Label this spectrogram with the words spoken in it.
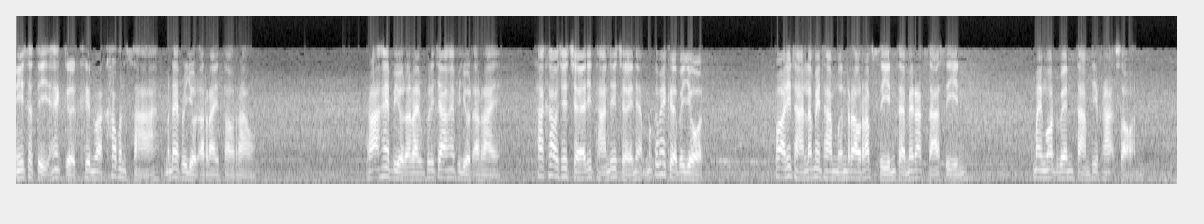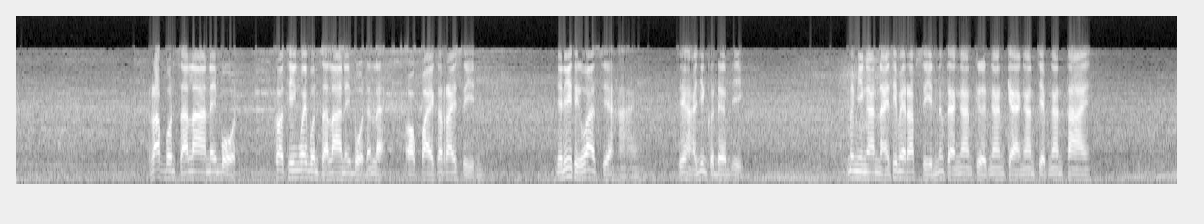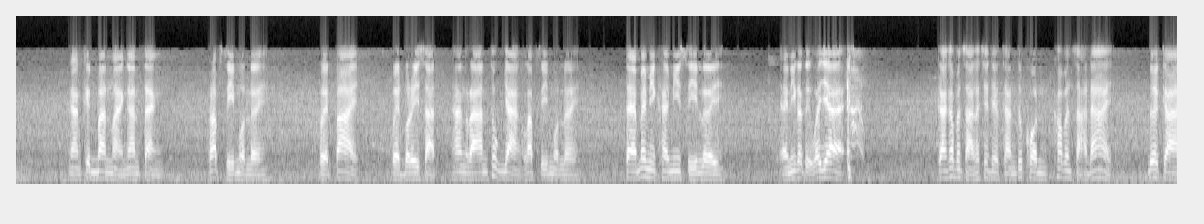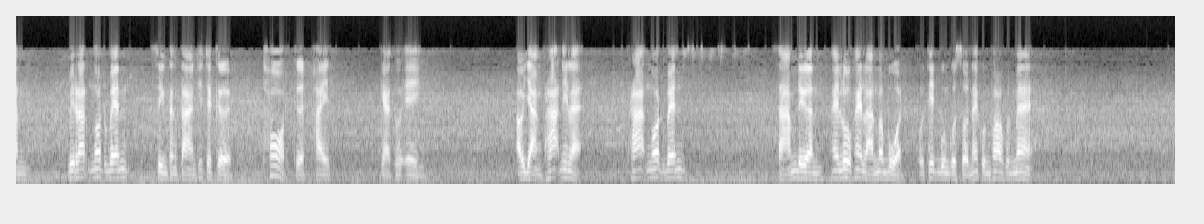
มีสติให้เกิดขึ้นว่าเข้าพรรษามันได้ประโยชน์อะไรต่อเรา พระให้ประโยชน์อะไรพระพุทธเจ้าให้ประโยชน์อะไร ถ้าเข้าเฉยๆอธิษฐานเฉยๆเนี่ยมันก็ไม่เกิดประโยชน์เพราะอธิษฐานแล้วไม่ทำเหมือนเรารับศีลแต่ไม่รักษาศีล ไม่งดเว้นตามที่พระสอน รับบนศาลาในโบสถ์ก็ทิ้งไว้บนศาลาในโบสถ์นั่นแหละ ออกไปก็ไร้ศีลอย่างนี้ถือว่าเสียหาย เสียหายยิ่งกว่าเดิมอีก ไม่มีงานไหนที่ไม่รับศีลตั้งแต่งานเกิดงานแก่งานเจ็บงานตาย งานขึ้นบ้านใหม่งานแต่งรับศีลหมดเลย เปิดป้าย เปิดบริษัท ห้างร้านทุกอย่างรับศีลหมดเลย แต่ไม่มีใครมีศีลเลยอันนี้ก็ถือว่าแย่ การเข้าพรรษาก็เช่นเดียวกัน ทุกคนเข้าพรรษาได้ ด้วยการวิรัตงดเว้นสิ่งต่างๆ ที่จะเกิดโทษเกิดภัยแก่ตัวเอง เอาอย่างพระนี่แหละ พระงดเว้นสามเดือนให้ลูกให้หลานมาบวชอุทิศบุญกุศลให้คุณพ่อคุณแม่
